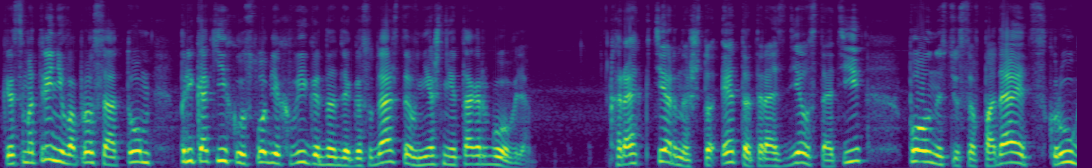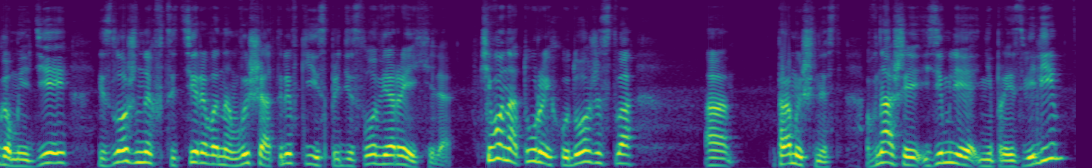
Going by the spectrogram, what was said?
к рассмотрению вопроса о том, при каких условиях выгодна для государства внешняя торговля. Характерно, что этот раздел статьи полностью совпадает с кругом идей, изложенных в цитированном выше отрывке из предисловия Рейхеля. Чего натура и художество, э, промышленность в нашей земле не произвели –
